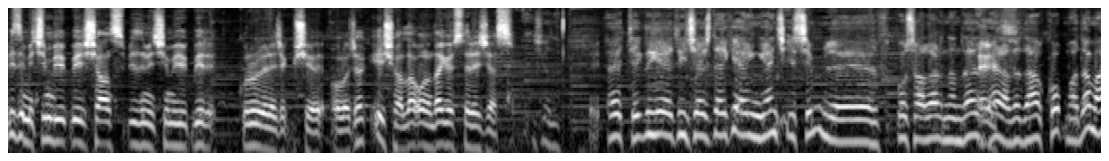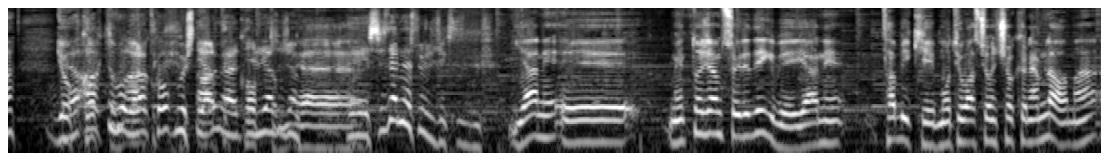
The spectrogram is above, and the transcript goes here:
bizim için büyük bir şans, bizim için büyük bir gurur verecek bir şey olacak. İnşallah onu da göstereceğiz. İnşallah. Evet teknik heyeti içerisindeki en genç isim e, futbol sahalarından da Evet. herhalde daha kopmadı ama Yok, e, aktif olarak artık. kopmuş diyelim. Artık Evet, İlyas koptum. Hocam. Ee, E, sizler ne söyleyeceksiniz? Yani e, Metin Hocam söylediği gibi yani tabii ki motivasyon çok önemli ama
